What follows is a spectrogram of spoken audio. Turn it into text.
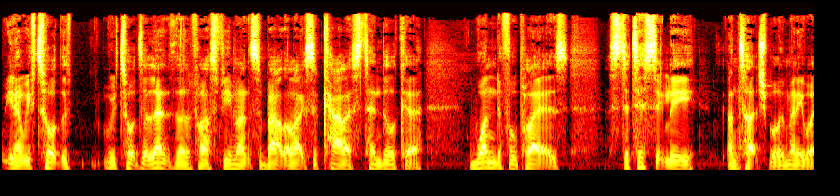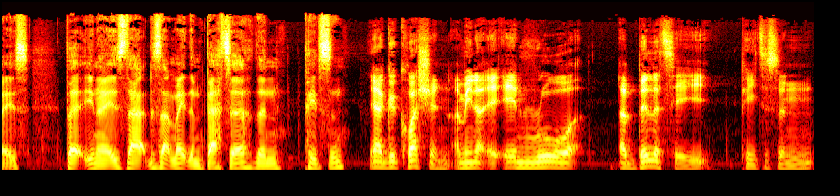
You know, we've talked the, we've talked at length over the past few months about the likes of Kallis, Tendulkar, wonderful players, statistically untouchable in many ways. But you know, is that does that make them better than Pietersen? Yeah, good question. I mean, uh, in raw ability, Pietersen,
